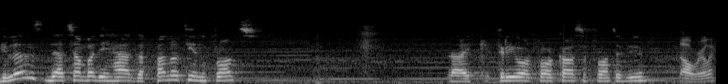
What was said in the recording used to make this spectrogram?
glanced that somebody has a penalty in front. Like three or four cars in front of you. Oh, really?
